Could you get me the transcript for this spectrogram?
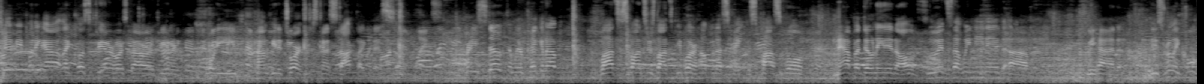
Should be putting out like close to 300 horsepower, 340 pound-feet of torque, just kind of stock like this. So pretty stoked, and we're picking up lots of sponsors, lots of people are helping us make this possible. Napa donated all the fluids that we needed. Um, we had these really cool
